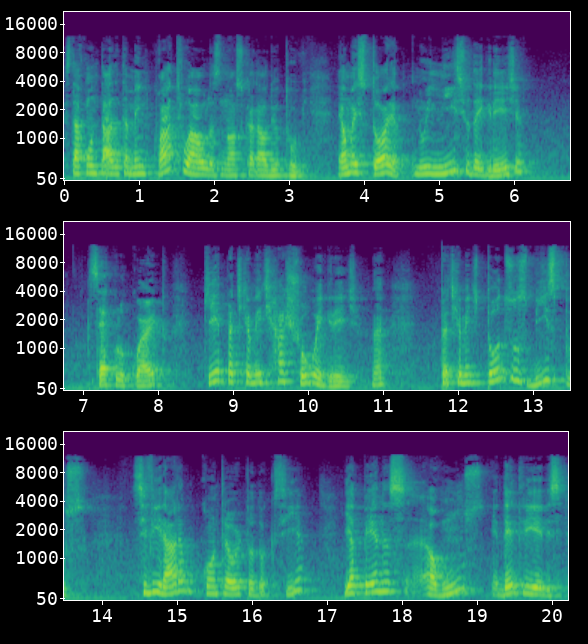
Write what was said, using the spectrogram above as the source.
está contada também em quatro aulas no nosso canal do YouTube. É uma história no início da igreja, século IV, que praticamente rachou a igreja. Né? Praticamente todos os bispos se viraram contra a ortodoxia e apenas alguns, dentre eles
